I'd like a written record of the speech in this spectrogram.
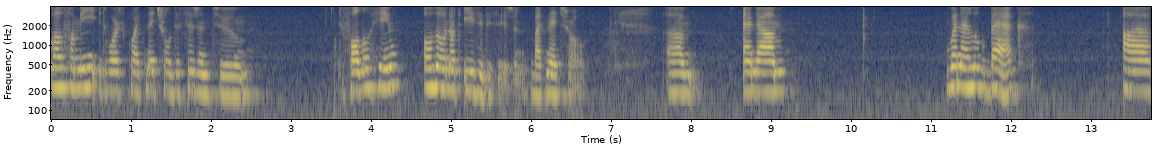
well, for me, it was quite natural decision to to follow him, although not easy decision, but natural. Um, and um, when I look back, uh,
